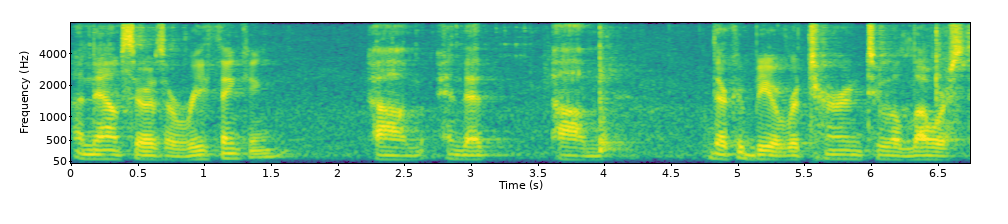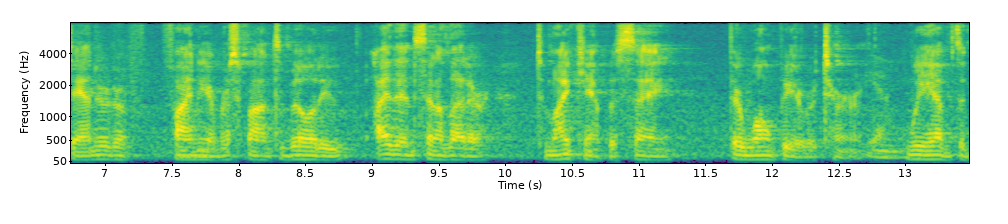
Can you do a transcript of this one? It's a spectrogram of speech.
announced there was a rethinking and that um, there could be a return to a lower standard of finding of responsibility, I then sent a letter to my campus saying there won't be a return. Yeah. We have the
